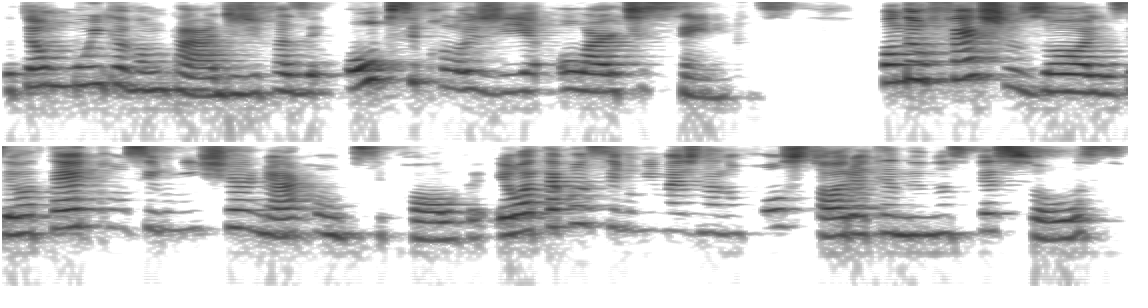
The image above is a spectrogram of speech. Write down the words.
eu tenho muita vontade de fazer ou psicologia ou artes cênicas. Quando eu fecho os olhos, eu até consigo me enxergar como psicóloga, eu até consigo me imaginar no consultório atendendo as pessoas.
